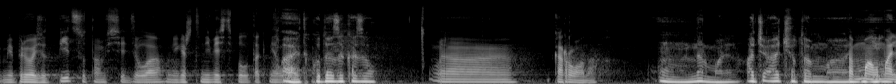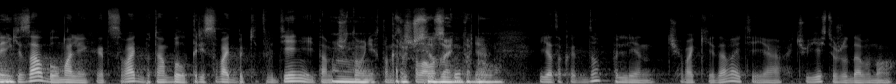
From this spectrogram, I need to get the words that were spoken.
мне привозят пиццу, там все дела. Мне кажется, невесте было так неловко. А это куда заказывал? Э, Корона. Нормально. А что там? э, Там мал, не- не- маленький зал был, маленькая какая-то свадьба. Там было три свадьбы какие-то в день, и там что-то у них там Короче, все занято кухня. было. Я такой, ну, блин, чуваки, давайте, я хочу есть уже давно.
